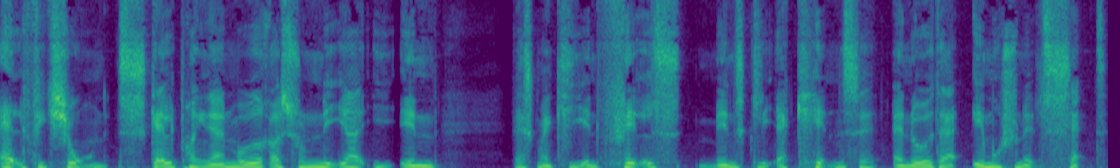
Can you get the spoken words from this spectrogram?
al fiktion skal på en eller anden måde resonere i en, hvad skal man sige, en fælles menneskelig erkendelse af noget, der er emotionelt sandt.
